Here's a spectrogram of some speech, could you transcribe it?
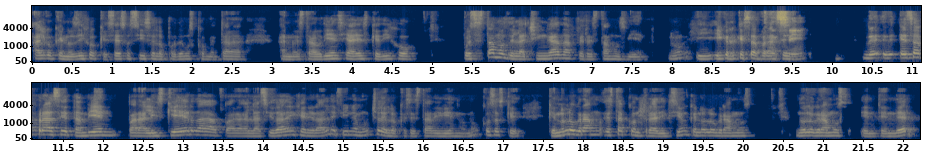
algo que nos dijo que eso sí se lo podemos comentar a nuestra audiencia es que dijo, pues estamos de la chingada, pero estamos bien, ¿no? Y, y creo que esa frase Sí, esa frase también para la izquierda, para la ciudad en general, define mucho de lo que se está viviendo, ¿no? Cosas que, que no logramos, esta contradicción que no logramos, no logramos entender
